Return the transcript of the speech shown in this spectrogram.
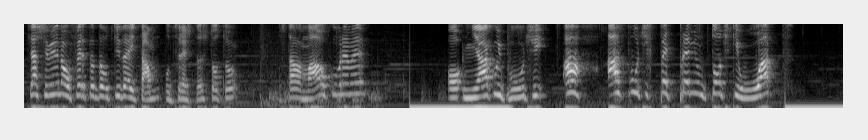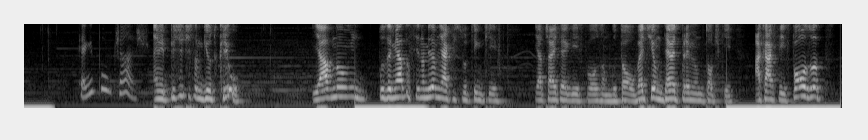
Сега ще видя на оферта да отида и там, отсреща, защото остава малко време. О, някой получи... А! Аз получих 5 премиум точки, what? Как ги получаваш? Еми, пише, че съм ги открил. Явно по земята си намирам някакви стотинки. Я чайте да ги използвам. Готово. Вече имам 9 премиум точки. А как се използват?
